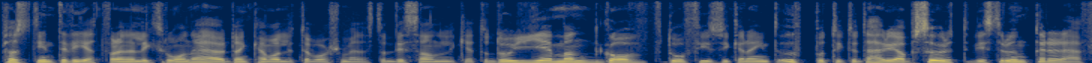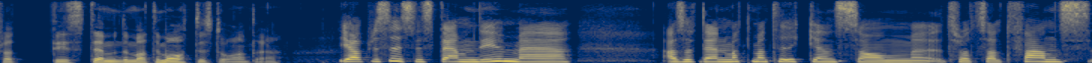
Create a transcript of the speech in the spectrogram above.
plötsligt inte vet vad en elektron är. Den kan vara lite var som helst och det är sannolikhet. Och då man, gav då fysikerna inte upp och tyckte att det här är absurt. Vi struntar i det här för att det stämde matematiskt då antar jag. Ja precis, det stämde ju med Alltså den matematiken som trots allt fanns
